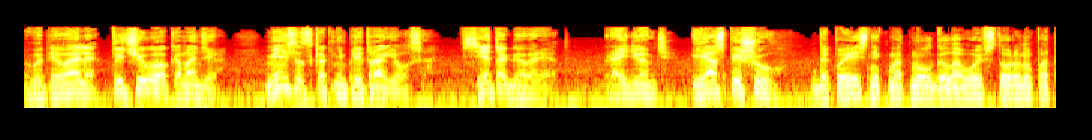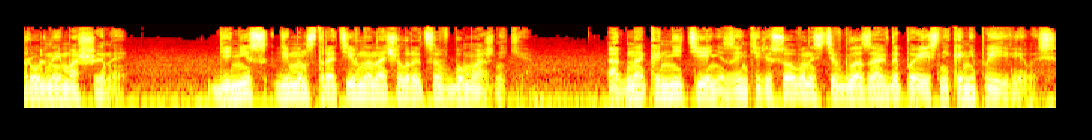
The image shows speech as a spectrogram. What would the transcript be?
Выпивали? Ты чего, командир? Месяц как не притрагивался. Все так говорят. Пройдемте. Я спешу. ДПСник мотнул головой в сторону патрульной машины. Денис демонстративно начал рыться в бумажнике. Однако ни тени заинтересованности в глазах ДПСника не появилось.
